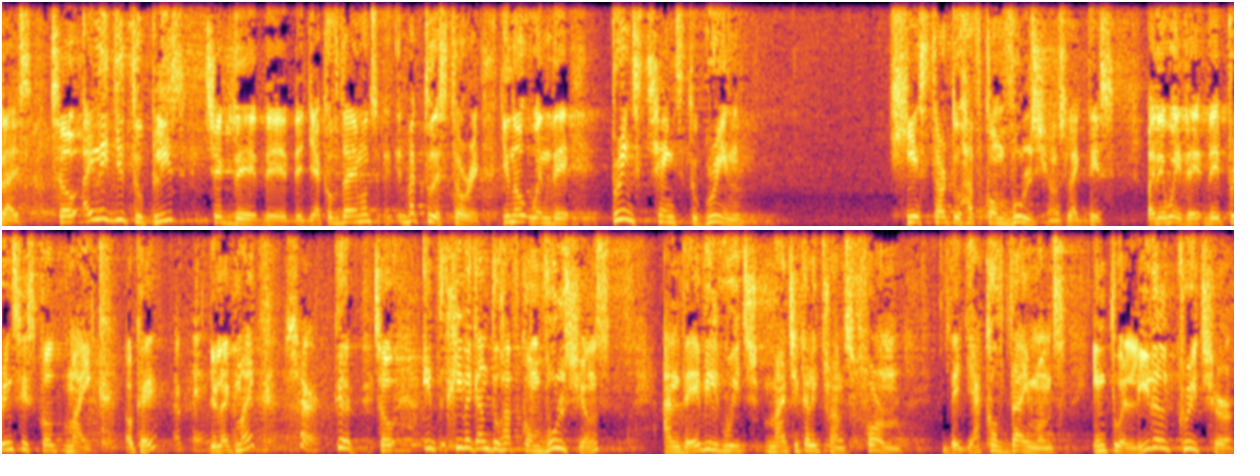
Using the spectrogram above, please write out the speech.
nice. So I need you to please check the, the, the Jack of Diamonds. Back to the story. You know, when the prince changed to green, he started to have convulsions like this. By the way, the, the prince is called Mike, okay? Okay. You like Mike? Sure. Good. So it, he began to have convulsions, and the evil witch magically transformed the Jack of Diamonds into a little creature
